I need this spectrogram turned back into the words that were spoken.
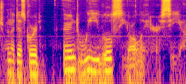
join the Discord, and we will see y'all later. See ya.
